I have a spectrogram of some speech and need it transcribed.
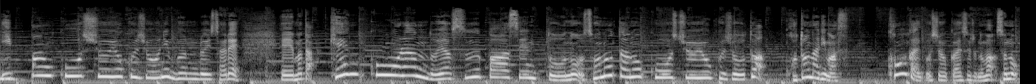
一般公衆浴場に分類され、えーまた健康ランドやスーパー銭湯のその他の公衆浴場とは異なります。今回ご紹介するのはその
